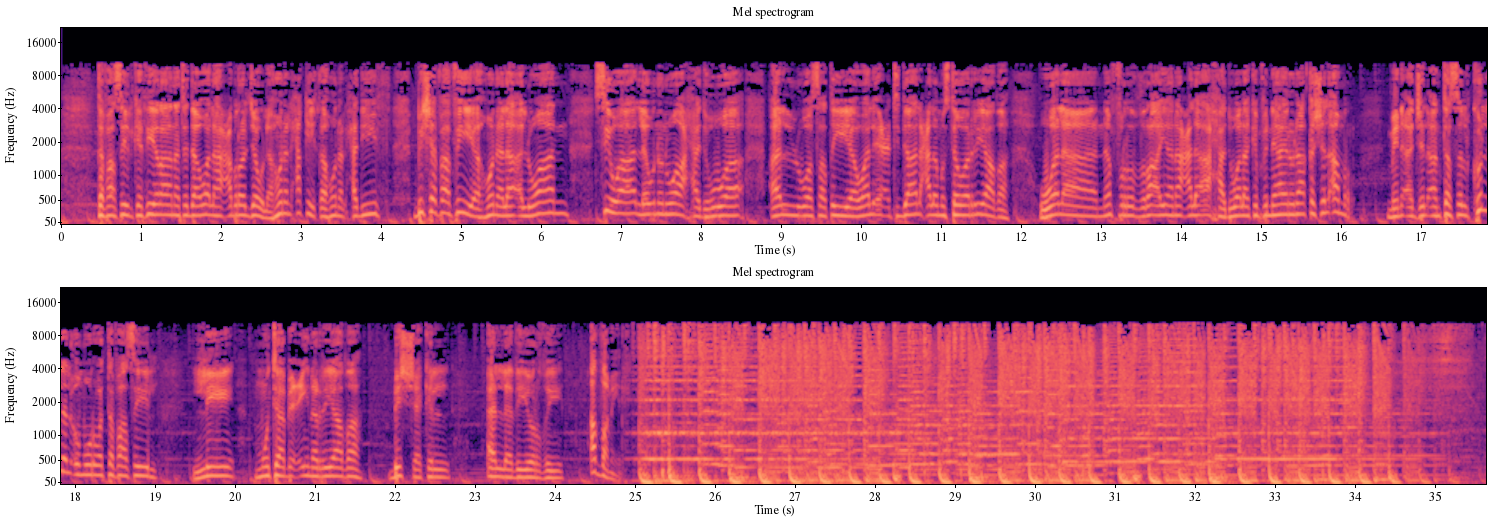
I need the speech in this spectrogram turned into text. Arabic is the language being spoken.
تفاصيل كثيرة نتداولها عبر الجولة. هنا الحقيقة هنا الحديث بشفافية هنا لا ألوان سوى لون واحد هو الوسطية والاعتدال على مستوى الرياضة. ولا نفرض رأينا على أحد ولكن في النهاية نناقش الأمر من أجل أن تصل كل الأمور والتفاصيل لمتابعين الرياضة بالشكل الذي يرضي الضمير.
